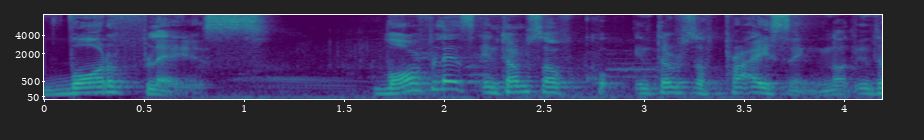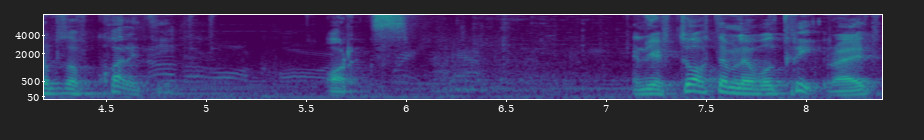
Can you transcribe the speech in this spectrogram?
Warflays. Warflays in terms of in terms of pricing, not in terms of quality. Orcs. And we have two of them level 3, right?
